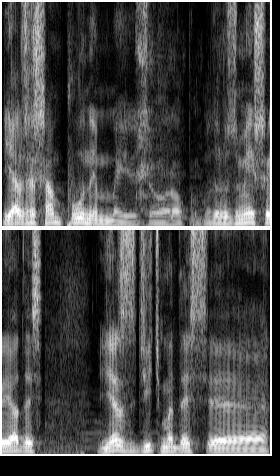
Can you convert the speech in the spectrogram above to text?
я вже шампунем мию цього року. Бо розумієш, що я десь. Я з дітьми десь. Е,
